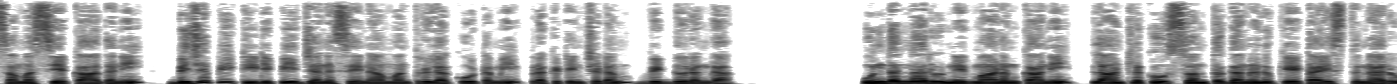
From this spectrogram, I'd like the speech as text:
సమస్య కాదని బీజేపీ టీడీపీ జనసేన మంత్రుల కూటమి ప్రకటించడం విడ్డూరంగా. ఉందన్నారు నిర్మాణం కాని ప్లాంట్లకు సొంత గనులు కేటాయిస్తున్నారు.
